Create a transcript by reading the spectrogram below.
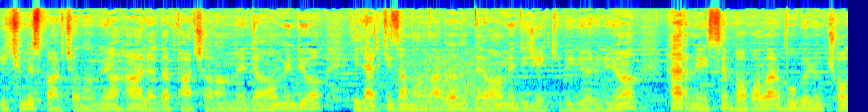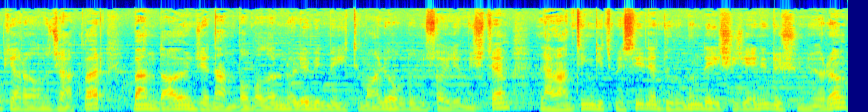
İçimiz parçalanıyor. Hala da parçalanmaya devam ediyor. İleriki zamanlarda da devam edecek gibi görünüyor. Her neyse babalar bu bölüm çok yara alacaklar. Ben daha önceden babaların ölebilme ihtimali olduğunu söylemiştim. Levent'in gitmesiyle durumun değişeceğini düşünüyorum.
